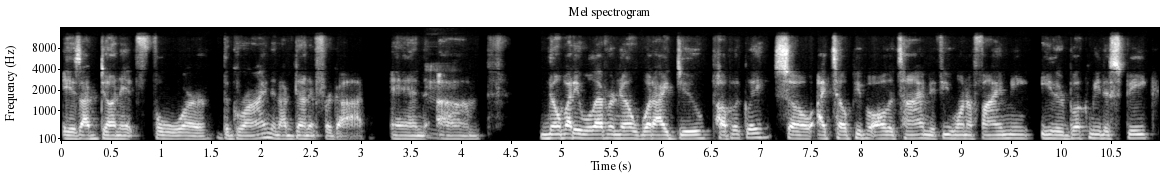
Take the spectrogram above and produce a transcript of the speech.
is I've done it for the grind and I've done it for God. And mm. um, nobody will ever know what I do publicly. So I tell people all the time if you want to find me, either book me to speak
